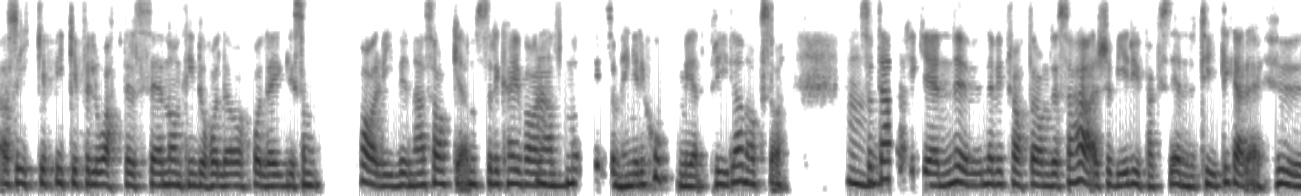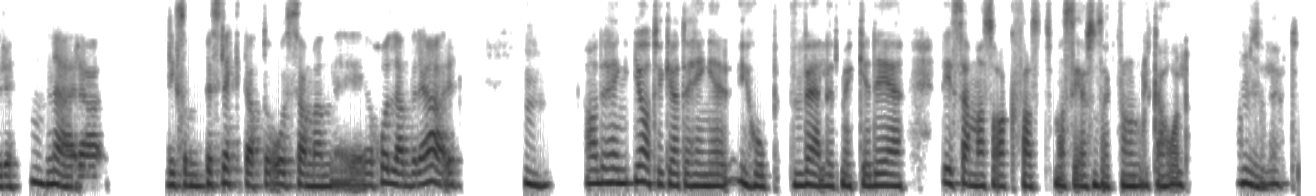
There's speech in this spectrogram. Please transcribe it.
alltså icke, icke förlåtelse, någonting du håller, håller liksom kvar vid, vid den här saken. Så det kan ju vara mm. allt möjligt som hänger ihop med prylarna också. Mm. Så där tycker jag nu, när vi pratar om det så här, så blir det ju faktiskt ännu tydligare hur mm. nära liksom besläktat och sammanhållande det är. Mm. Ja, det häng, jag tycker att det hänger ihop väldigt mycket. Det är, det är samma sak fast man ser som sagt från olika håll. Mm. Absolut.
